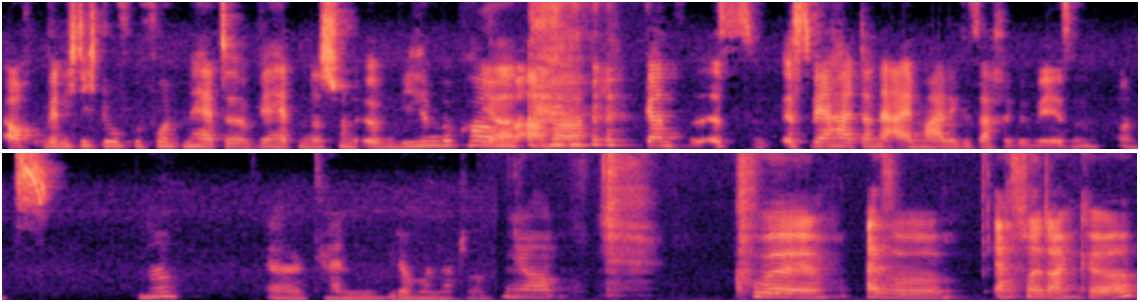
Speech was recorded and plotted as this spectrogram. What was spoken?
auch wenn ich dich doof gefunden hätte, wir hätten das schon irgendwie hinbekommen, ja. aber ganz, es, es wäre halt dann eine einmalige Sache gewesen und ne? äh, kein Wiederholender Ja, cool. Also erstmal danke.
